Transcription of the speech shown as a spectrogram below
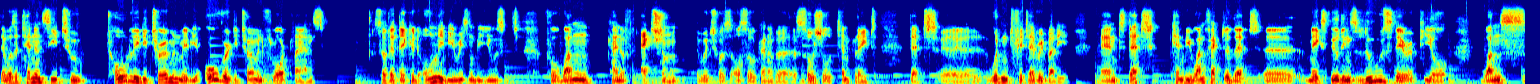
there was a tendency to totally determine, maybe over determine floor plans so that they could only be reasonably used for one kind of action, which was also kind of a, a social template that uh, wouldn't fit everybody. And that can be one factor that uh, makes buildings lose their appeal once,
